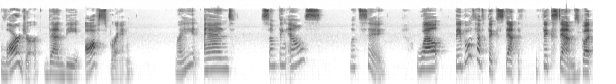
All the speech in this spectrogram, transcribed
larger than the offspring, right? And something else? Let's see. Well, they both have thick, stem, thick stems, but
